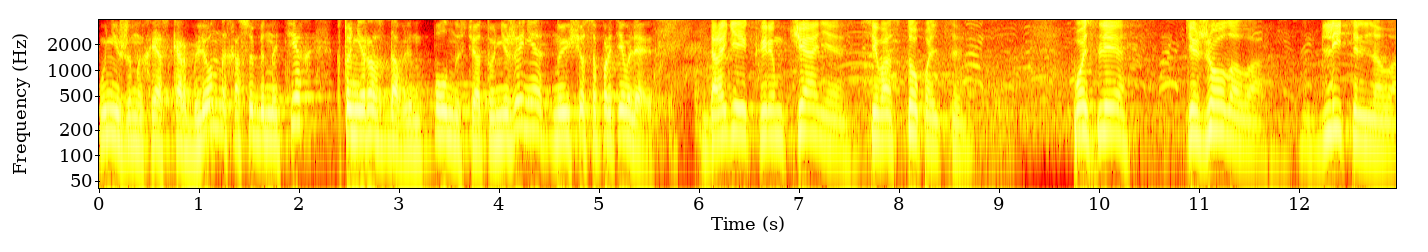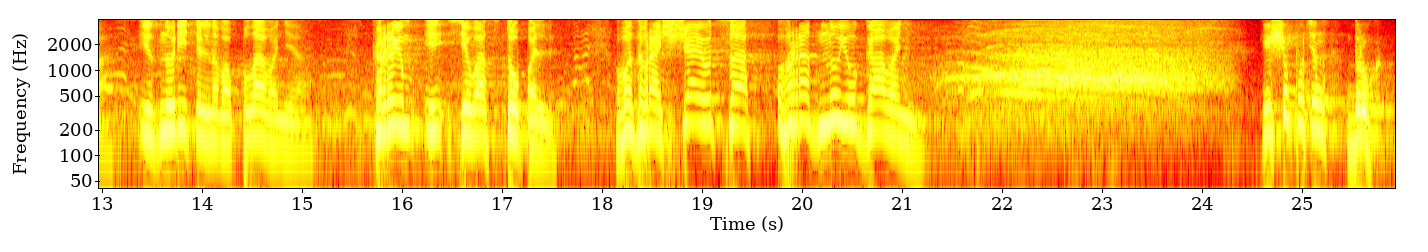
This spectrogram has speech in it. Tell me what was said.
униженных и оскорбленных, особенно тех, кто не раздавлен полностью от унижения, но еще сопротивляется. Дорогие крымчане, севастопольцы, после тяжелого, длительного, изнурительного плавания Крым и Севастополь возвращаются в родную гавань. Еще Путин – друг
